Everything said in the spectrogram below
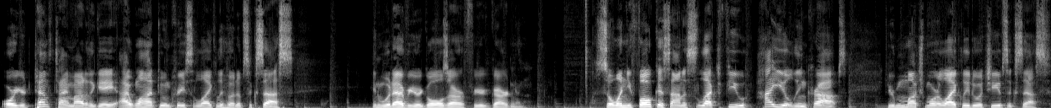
or your 10th time out of the gate, I want to increase the likelihood of success in whatever your goals are for your gardening. So, when you focus on a select few high yielding crops, you're much more likely to achieve success.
